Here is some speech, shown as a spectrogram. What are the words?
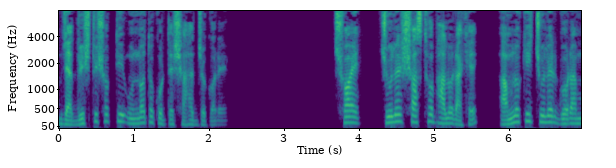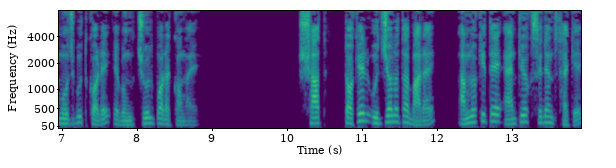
যা দৃষ্টিশক্তি উন্নত করতে সাহায্য করে। ছয়, চুলের স্বাস্থ্য ভালো রাখে, আমলকি চুলের গোড়া মজবুত করে এবং চুল পড়া কমায়। সাত, ত্বকের উজ্জ্বলতা বাড়ায়, আমলকিতে অ্যান্টিঅক্সিডেন্ট থাকে,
